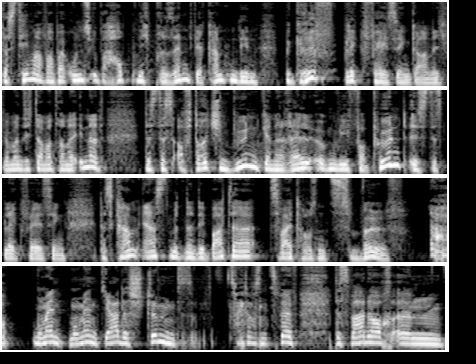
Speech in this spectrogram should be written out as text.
das Thema war bei uns überhaupt nicht präsent. Wir kannten den Begriff Blackfacing gar nicht. Wenn man sich da mal dran erinnert, dass das auf deutschen Bühnen generell irgendwie verpönt ist, das Blackfacing, das kam erst mit einer Debatte 2012. Ah, Moment, Moment, ja, das stimmt. 2012. Das war doch ähm,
